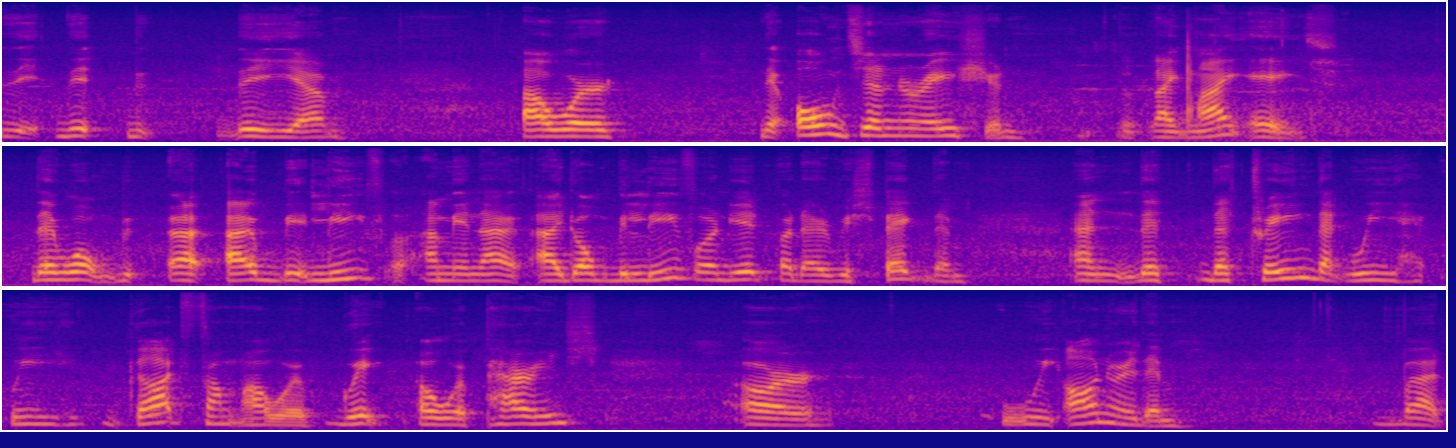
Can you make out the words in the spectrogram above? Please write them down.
the, the, the um, our the old generation, like my age, they won't. Be, I, I believe. I mean, I, I don't believe on it, but I respect them, and the the train that we we got from our great our parents, are we honor them, but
